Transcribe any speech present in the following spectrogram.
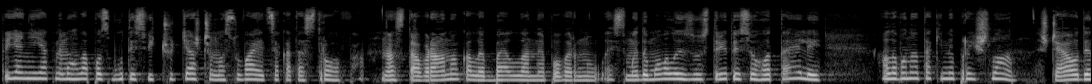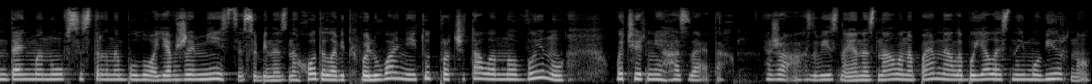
Та я ніяк не могла позбутись відчуття, що насувається катастрофа. Настав ранок, але Белла не повернулась. Ми домовились зустрітись у готелі, але вона так і не прийшла. Ще один день минув, сестри не було. Я вже місця собі не знаходила від хвилювання і тут прочитала новину в вечірніх газетах. Жах, звісно, я не знала, напевне, але боялась неймовірно.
